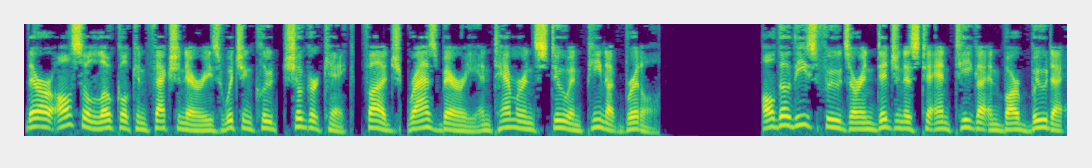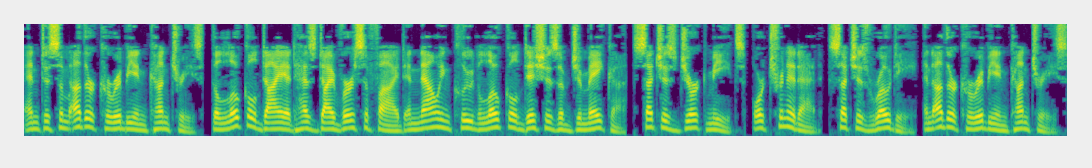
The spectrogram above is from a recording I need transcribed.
There are also local confectionaries which include, sugar cake, fudge, raspberry and tamarind stew and peanut brittle. Although these foods are indigenous to Antigua and Barbuda and to some other Caribbean countries, the local diet has diversified and now include local dishes of Jamaica, such as jerk meats, or Trinidad, such as roti, and other Caribbean countries.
